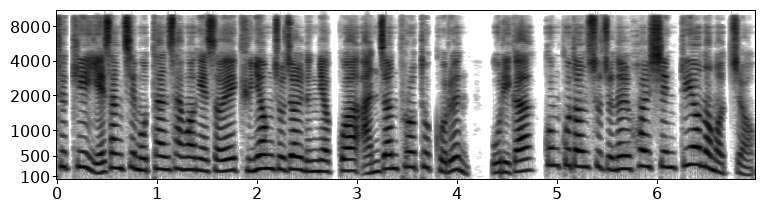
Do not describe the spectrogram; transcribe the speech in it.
특히 예상치 못한 상황에서의 균형 조절 능력과 안전 프로토콜은 우리가 꿈꾸던 수준을 훨씬 뛰어넘었죠.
